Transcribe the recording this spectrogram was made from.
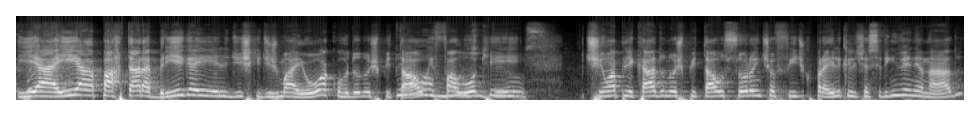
E aí apartaram a briga e ele disse que desmaiou, acordou no hospital Pelo e falou de que... Deus tinham aplicado no hospital o soro antiofídico para ele, que ele tinha sido envenenado,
